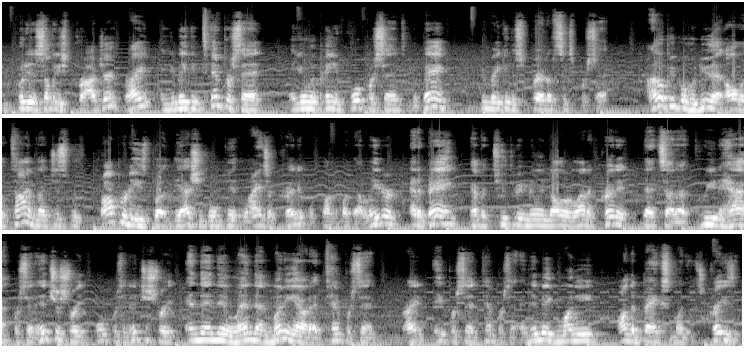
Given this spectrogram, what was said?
you put it in somebody's project, right? And you're making 10% and you're only paying 4% to the bank, you're making the spread of 6%. I know people who do that all the time, not just with properties, but they actually go get lines of credit. We'll talk about that later. At a bank, have a two, three million dollar line of credit that's at a three and a half percent interest rate, four percent interest rate, and then they lend that money out at 10%, right? 8%, 10%, and they make money on the bank's money. It's crazy.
